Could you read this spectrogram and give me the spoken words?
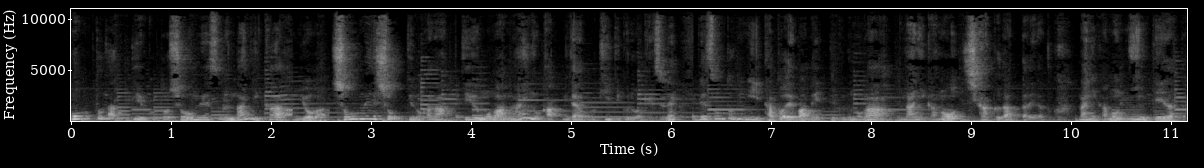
本当だっていうことを証明する何か、要は証明書っていうのかなっていうものはないのかみたいなことを聞いてくるわけですよね。で、その時に、例えばで言ってくるのが、何かの資格だったりだとか、何かの認定だったり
